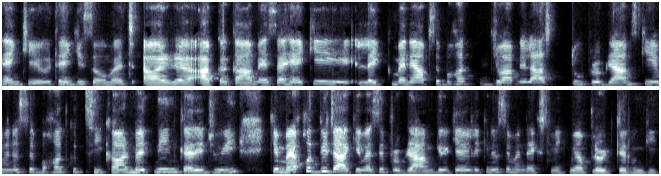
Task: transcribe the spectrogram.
Thank you thank you so much और आपका काम ऐसा है कि लाइक like, मैंने आपसे बहुत जो आपने लास्ट टू प्रोग्राम्स किए मैंने उससे बहुत कुछ सीखा और मैं इतनी इनकरेज हुई कि मैं खुद भी जाके वैसे प्रोग्राम गिर के लेकिन उसे मैं नेक्स्ट वीक में अपलोड करूँगी।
